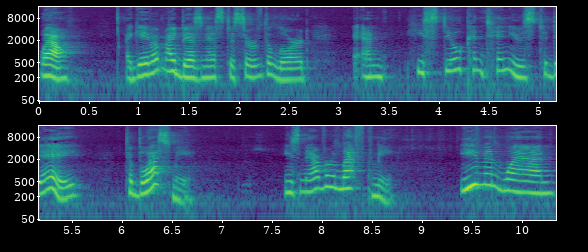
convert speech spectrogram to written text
Well, I gave up my business to serve the Lord, and He still continues today to bless me. He's never left me. Even when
